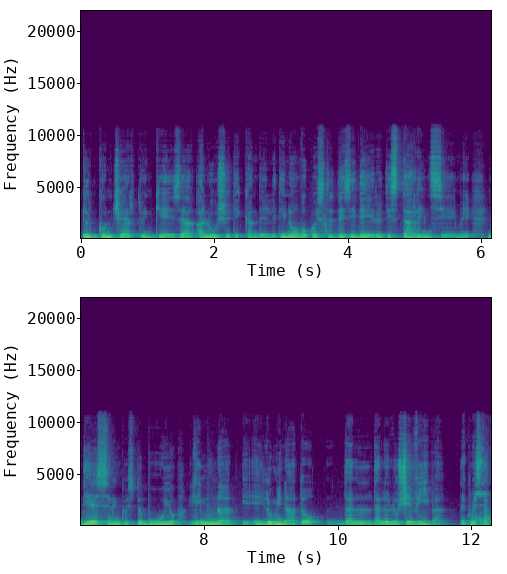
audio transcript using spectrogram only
il concerto in chiesa a luce di candele, di nuovo questo desiderio di stare insieme, di essere in questo buio illuminato dal, dalla luce viva questa,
